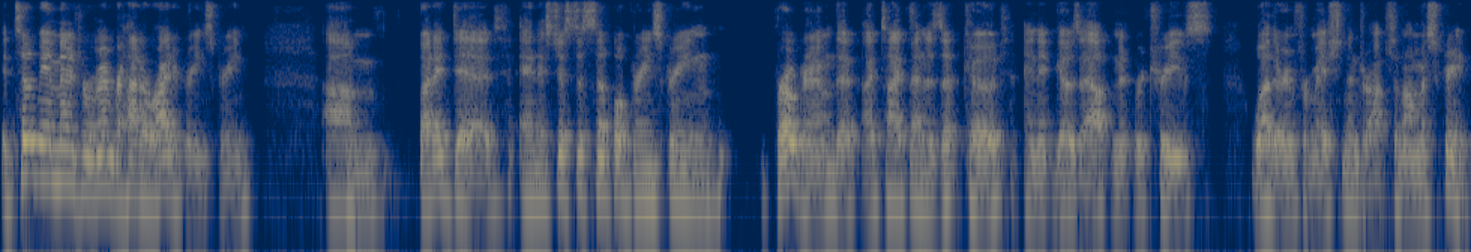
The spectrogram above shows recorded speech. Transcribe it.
It took me a minute to remember how to write a green screen, um, but I did, and it's just a simple green screen program that I type in a zip code and it goes out and it retrieves weather information and drops it on my screen.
